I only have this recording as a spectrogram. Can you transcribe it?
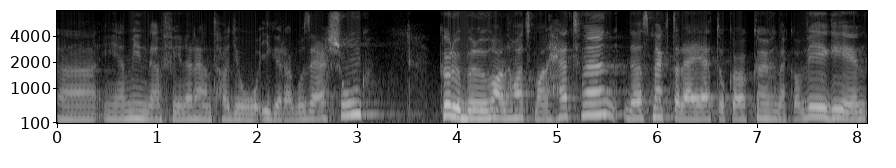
uh, ilyen mindenféle rendhagyó igeragozásunk. Körülbelül van 60-70, de azt megtaláljátok a könyvnek a végén,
